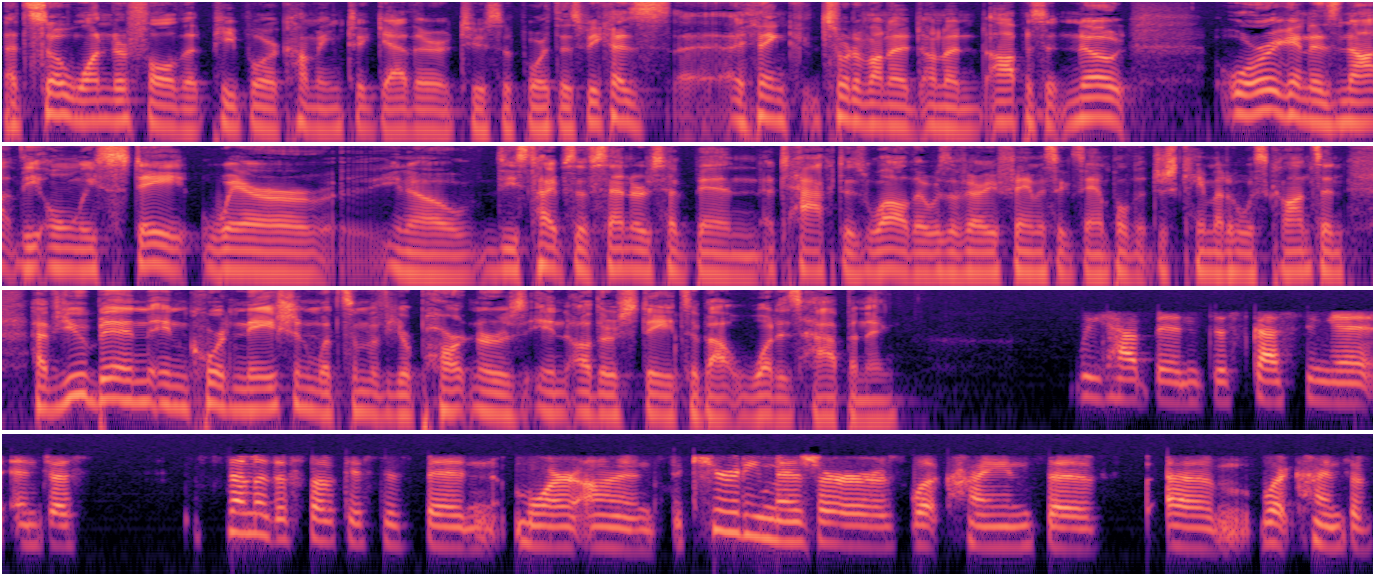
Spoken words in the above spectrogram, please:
That's so wonderful that people are coming together to support this because I think sort of on a on an opposite note, Oregon is not the only state where, you know, these types of centers have been attacked as well. There was a very famous example that just came out of Wisconsin. Have you been in coordination with some of your partners in other states about what is happening? We have been discussing it and just some of the focus has been more on security measures, what kinds of um, what kinds of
